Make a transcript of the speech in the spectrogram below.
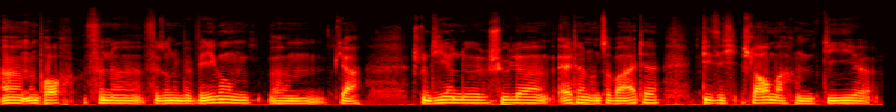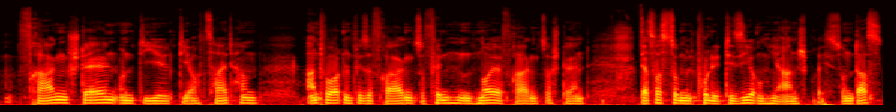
man braucht für, eine, für so eine Bewegung ähm, ja, Studierende, Schüler, Eltern und so weiter, die sich schlau machen, die Fragen stellen und die, die auch Zeit haben, Antworten für diese Fragen zu finden und neue Fragen zu stellen. Das, was du mit Politisierung hier ansprichst. Und das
